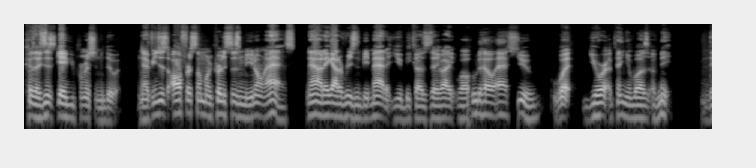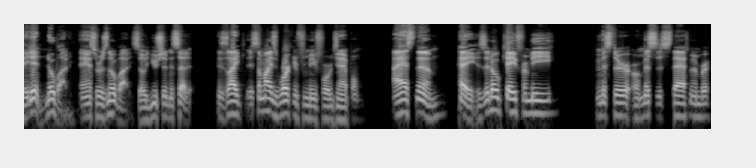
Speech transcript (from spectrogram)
because they just gave you permission to do it. Now, if you just offer someone criticism you don't ask, now they got a reason to be mad at you because they're like, well, who the hell asked you what your opinion was of me? They didn't. Nobody. The answer is nobody. So you shouldn't have said it. It's like if somebody's working for me, for example, I ask them, hey, is it okay for me, Mr. or Mrs. staff member,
